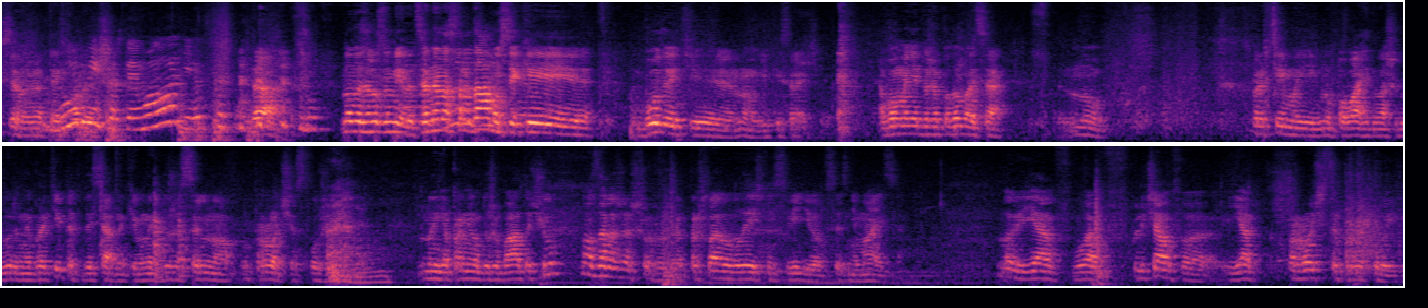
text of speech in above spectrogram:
Все, вже ти Ну, Міша, ти молодець. Да. Ну ви зрозуміли, це не Нострадамус, який будуть е, ну, якісь речі. Або мені дуже подобається, ну, при всій моїй ну, повагі до наших двірних братів, п'ятидесятників, у них дуже сильно пророче служіння. Ну, я про нього дуже багато чув. Ну, а зараз же що вже, прийшла його величність, відео, все знімається. Ну, і я включав, е, як пророчі це пророкують.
